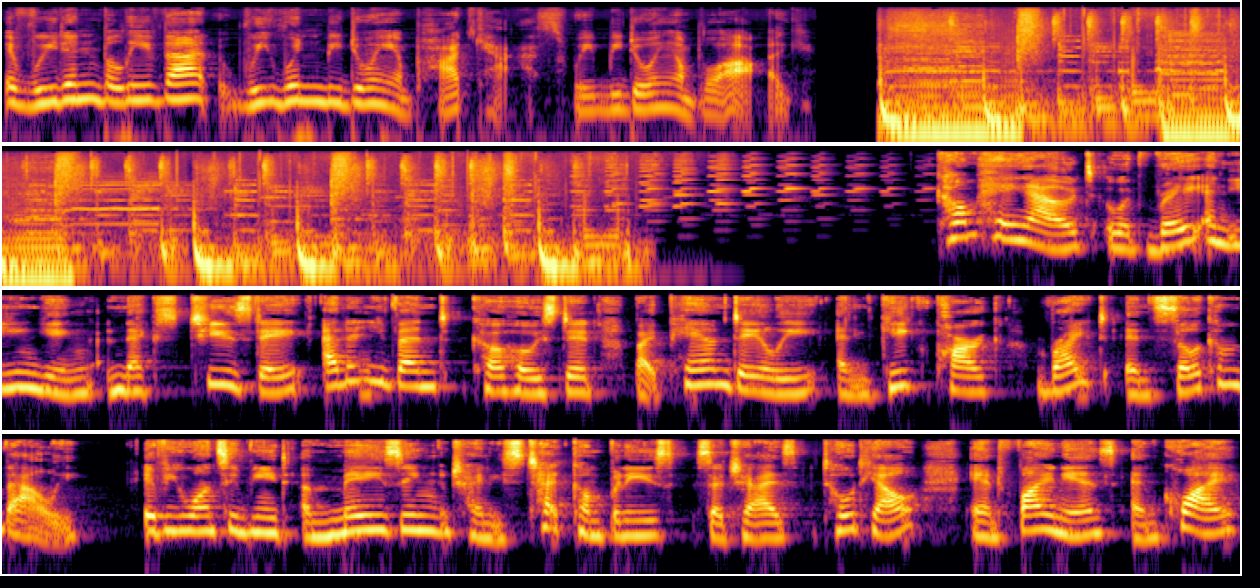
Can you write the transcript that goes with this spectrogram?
If we didn't believe that, we wouldn't be doing a podcast. We'd be doing a blog. Come hang out with Rui and Ying Ying next Tuesday at an event co hosted by Pandaily and Geek Park right in Silicon Valley. If you want to meet amazing Chinese tech companies such as Toutiao and Finance and Kuai,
